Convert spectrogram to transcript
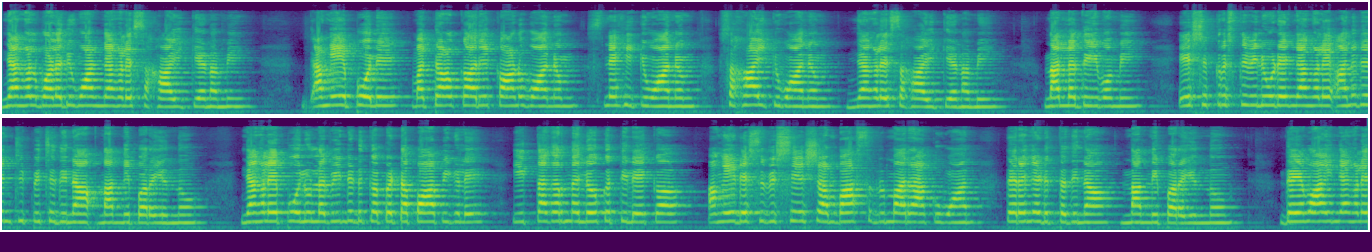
ഞങ്ങൾ വളരുവാൻ ഞങ്ങളെ സഹായിക്കണമേ. അങ്ങയെപ്പോലെ മറ്റാൾക്കാരെ കാണുവാനും സ്നേഹിക്കുവാനും സഹായിക്കുവാനും ഞങ്ങളെ സഹായിക്കണമേ. നല്ല ദൈവമേ യേശുക്രിസ്തുവിലൂടെ ഞങ്ങളെ അനുരഞ്ജിപ്പിച്ചതിന് നന്ദി പറയുന്നു. ഞങ്ങളെപ്പോലുള്ള വീണ്ടെടുക്കപ്പെട്ട പാപികളെ ഈ തകർന്ന ലോകത്തിലേക്ക് അങ്ങയുടെ സുവിശേഷ അംബാസഡർമാരാക്കുവാൻ തെരഞ്ഞെടുത്തതിന് നന്ദി പറയുന്നു. ദയവായി ഞങ്ങളെ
